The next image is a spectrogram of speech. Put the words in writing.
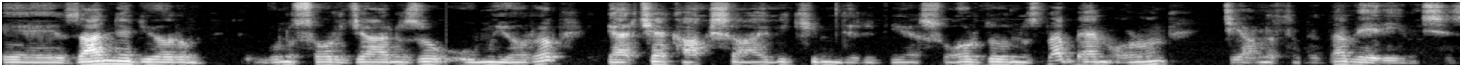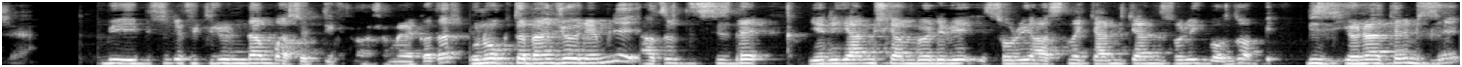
e, zannediyorum bunu soracağınızı umuyorum. Gerçek hak sahibi kimdir diye sorduğunuzda ben onun yanıtını da vereyim size. Bir, bir sürü fikir üründen bahsettik şu aşamaya kadar. Bu nokta bence önemli. Hazır siz de yeri gelmişken böyle bir soruyu aslında kendi kendine soruyu gibi oldu. Biz yöneltelim size.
